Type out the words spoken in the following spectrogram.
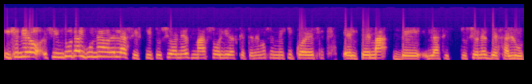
Ingeniero, sin duda alguna de las instituciones más sólidas que tenemos en México es el tema de las instituciones de salud.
